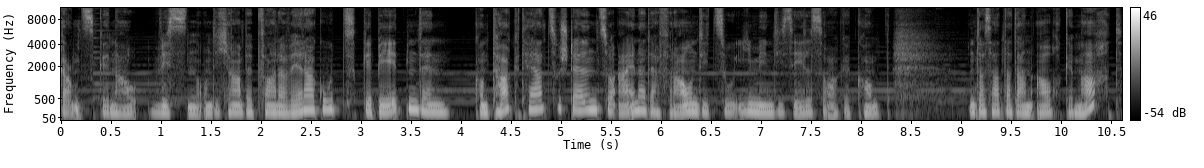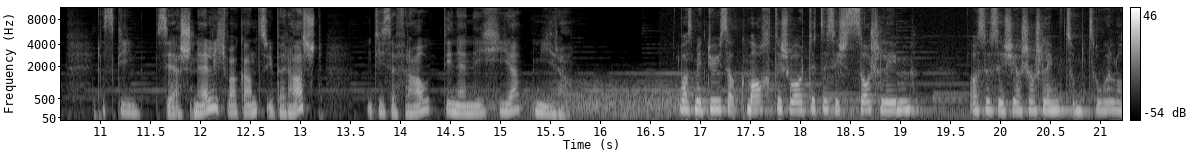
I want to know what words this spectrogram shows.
ganz genau wissen. Und ich habe Pfarrer Veragut gebeten, den Kontakt herzustellen zu einer der Frauen, die zu ihm in die Seelsorge kommt. Und das hat er dann auch gemacht. Das ging sehr schnell, ich war ganz überrascht. Und diese Frau, die nenne ich hier Mira. Was mit uns gemacht ist das ist so schlimm. Also es ist ja schon schlimm zum Zuhören,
